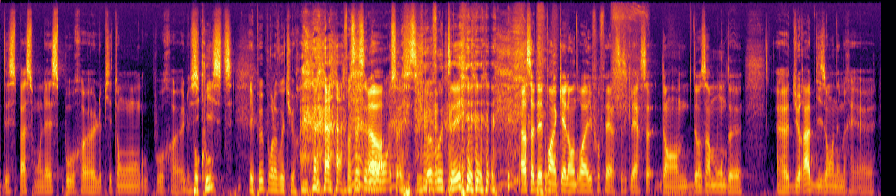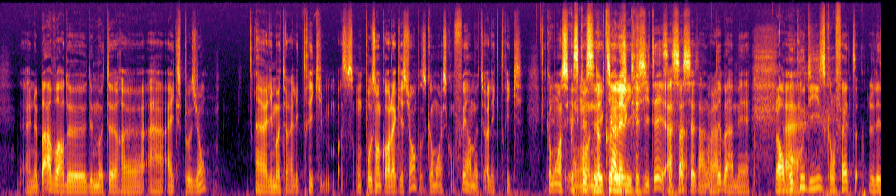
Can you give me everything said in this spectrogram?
d'espace on laisse pour euh, le piéton ou pour euh, le Beaucoup. cycliste? Et peu pour la voiture. enfin, ça, c'est Alors- ça, si je dois voter. Alors ça dépend à quel endroit il faut faire, c'est clair. Ça, Dans, dans un monde euh, durable, disons, on aimerait ne pas avoir de, de moteur euh, à, à explosion. Euh, les moteurs électriques, on pose encore la question parce que comment est-ce qu'on fait un moteur électrique? Comment est-ce Est-ce qu'on c'est obtient l'électricité? Ah ça, ça c'est un autre Voilà. débat, mais Alors Euh. beaucoup disent qu'en fait les,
